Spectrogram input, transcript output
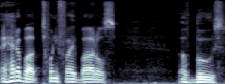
I had about 25 bottles of booze.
